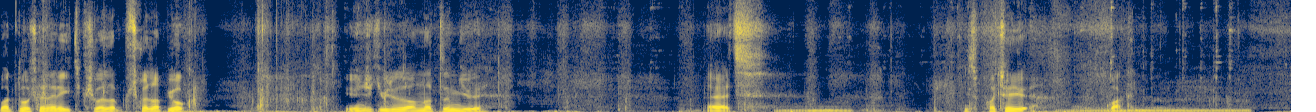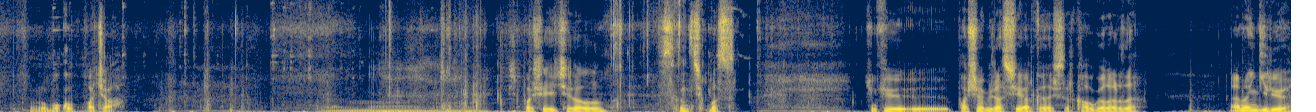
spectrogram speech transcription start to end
Bak Doğuşka nereye gitti? Küçük azap, küçük azap yok. Bir önceki videoda anlattığım gibi. Evet. Biz paçayı bak. Robocop paça. Biz paşayı içeri alalım. Sıkıntı çıkmasın. Çünkü e, paşa biraz şey arkadaşlar kavgalarda hemen giriyor.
